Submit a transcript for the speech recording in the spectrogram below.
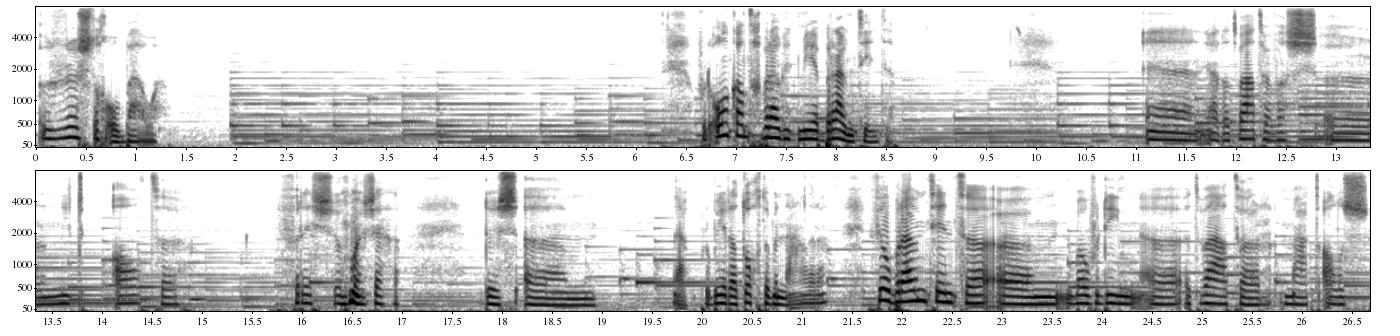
rustig opbouwen. Voor de onderkant gebruik ik meer bruintinten. En ja, dat water was uh, niet al te fris, zullen maar zeggen. Dus um, nou, ik probeer dat toch te benaderen. Veel bruintinten. Um, bovendien, uh, het water maakt alles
